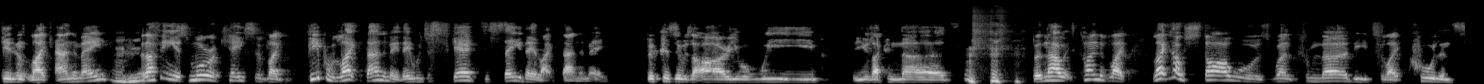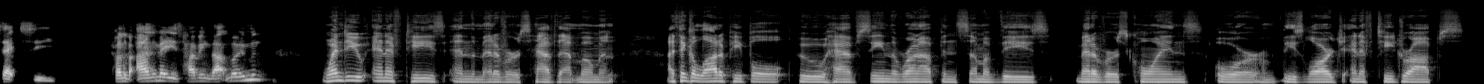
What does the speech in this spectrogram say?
didn't like anime. Mm-hmm. And I think it's more a case of like people liked anime. They were just scared to say they liked anime because it was like, oh, are you a weeb? Are you like a nerd? but now it's kind of like like how Star Wars went from nerdy to like cool and sexy. Kind of anime is having that moment. When do you NFTs and the metaverse have that moment? I think a lot of people who have seen the run up in some of these metaverse coins or these large NFT drops,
